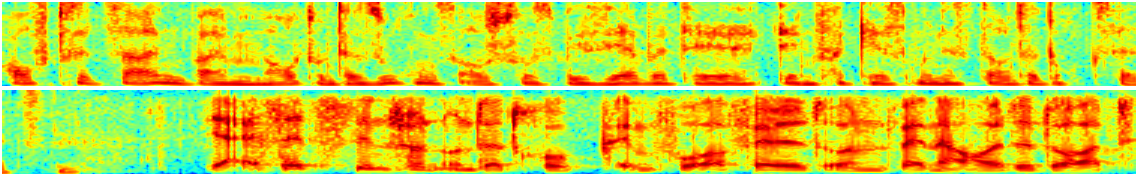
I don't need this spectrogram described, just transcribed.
Auftritt sein beim Mautuntersuchungsausschuss? Wie sehr wird er den Verkehrsminister unter Druck setzen? Ja, er setzt ihn schon unter Druck im Vorfeld und wenn er heute dort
